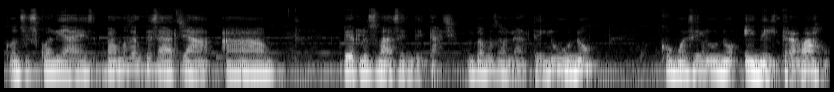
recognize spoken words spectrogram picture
con sus cualidades. Vamos a empezar ya a verlos más en detalle. Hoy vamos a hablar del uno, cómo es el uno en el trabajo.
